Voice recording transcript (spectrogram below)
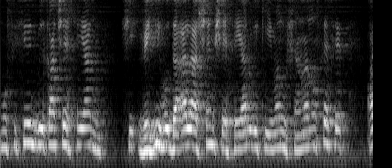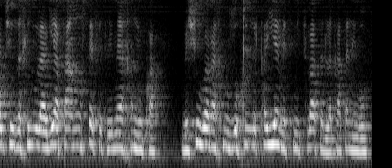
מוסיפים את ברכת שהחיינו, והיא הודאה להשם שהחיינו וקיימנו שנה נוספת, עד שזכינו להגיע פעם נוספת לימי החנוכה, ושוב אנחנו זוכים לקיים את מצוות הדלקת הנרות.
